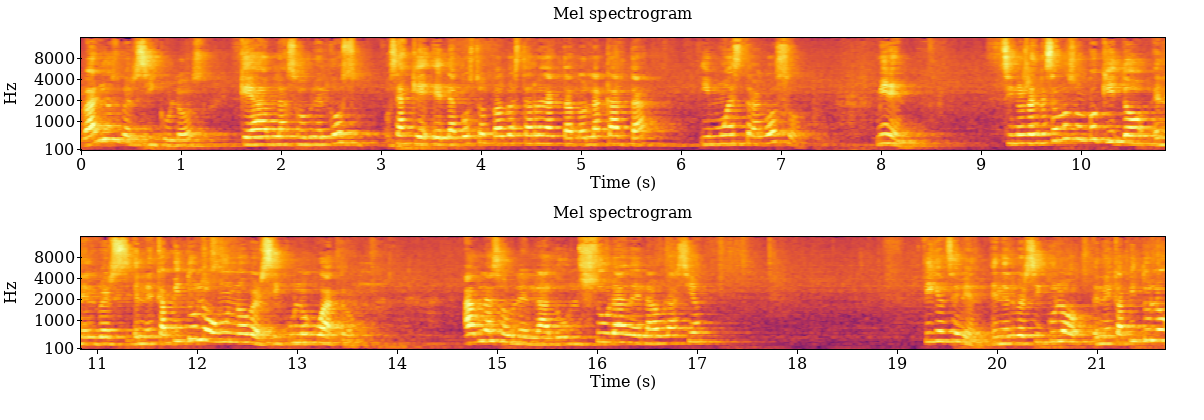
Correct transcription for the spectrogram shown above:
varios versículos que habla sobre el gozo. O sea que el apóstol Pablo está redactando la carta y muestra gozo. Miren, si nos regresamos un poquito en el, en el capítulo 1, versículo 4, habla sobre la dulzura de la oración. Fíjense bien, en el versículo, en el capítulo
